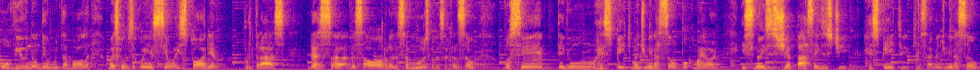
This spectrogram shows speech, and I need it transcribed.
ouviu e não deu muita bola, mas quando você conheceu a história por trás dessa, dessa obra, dessa música, dessa canção, você teve um respeito, uma admiração um pouco maior. E se não existia, passa a existir respeito e, quem sabe, admiração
